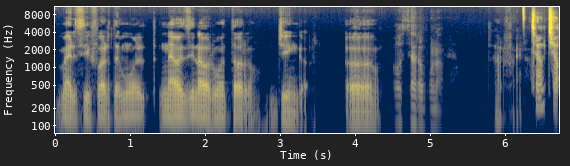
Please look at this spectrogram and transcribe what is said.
Mersi foarte mult. Ne auzim la următorul jingle. Uh, O seară bună. ar fain. Ceau, ceau.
